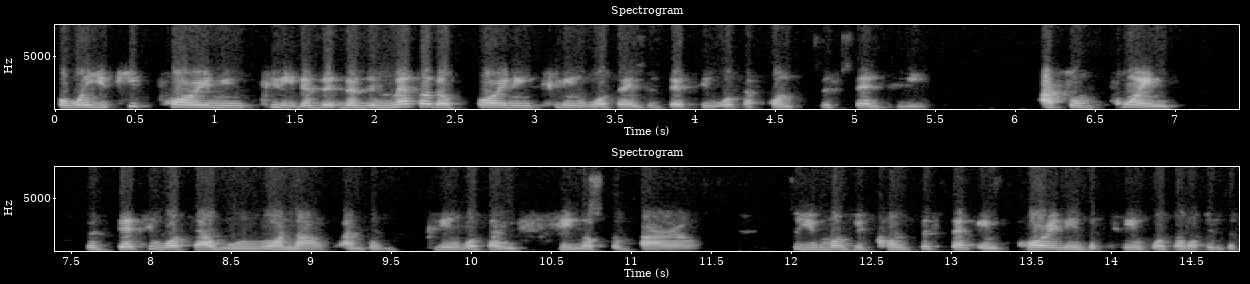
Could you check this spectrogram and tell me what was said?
But when you keep pouring in clean, there's a, there's a method of pouring in clean water into dirty water consistently. At some point, the dirty water will run out and the clean water will fill up the barrel. So you must be consistent in pouring in the clean water. What is the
